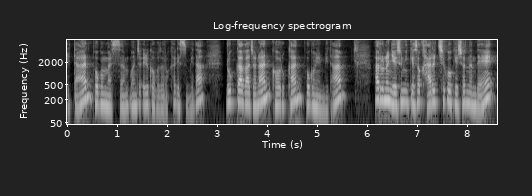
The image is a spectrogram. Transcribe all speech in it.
일단 복음 말씀 먼저 읽어보도록 하겠습니다. 루카가 전한 거룩한 복음입니다. 하루는 예수님께서 가르치고 계셨는데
